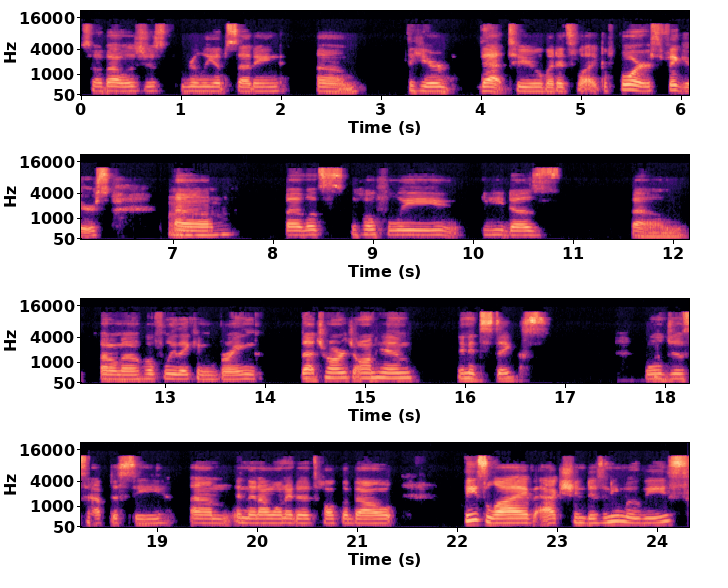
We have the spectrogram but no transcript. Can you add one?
so that was just really upsetting um to hear that too, but it's like of course figures. Um hmm but let's hopefully he does um I don't know, hopefully they can bring that charge on him and it sticks. We'll just have to see. Um and then I wanted to talk about these live action Disney movies,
